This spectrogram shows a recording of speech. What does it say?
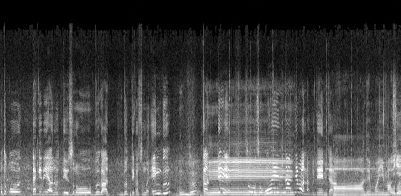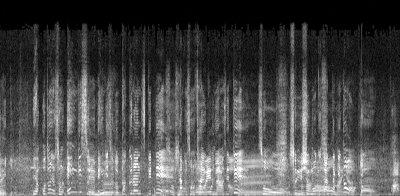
男だけでやるっていうその部が部っていうかその演舞があって、そうそう応援団ではなくてみたいな。ああでも今踊るってこいや踊るのその演技する演技すると学ランつけてそうそう。なんかその太鼓に合わせ応てそうそういう種目があったけどとドンパ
